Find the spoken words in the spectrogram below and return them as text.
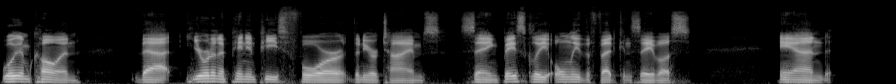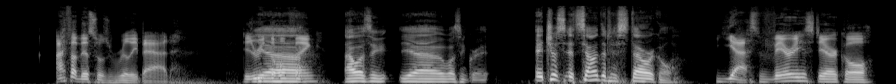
William Cohan that he wrote an opinion piece for the New York Times saying basically only the Fed can save us. And I thought this was really bad. Did you read the whole thing? I wasn't. Yeah, it wasn't great. It just it sounded hysterical. Yes, very hysterical.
